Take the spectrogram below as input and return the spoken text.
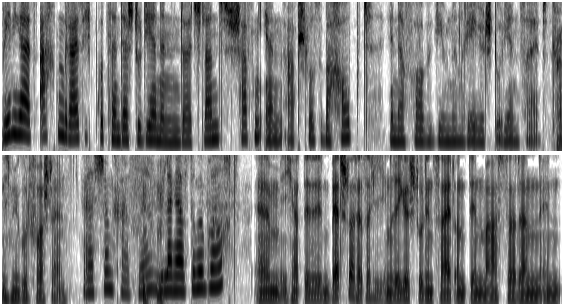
Weniger als 38 Prozent der Studierenden in Deutschland schaffen ihren Abschluss überhaupt in der vorgegebenen Regelstudienzeit. Kann ich mir gut vorstellen. Das ist schon krass, ne? Wie lange hast du gebraucht? ähm, ich hatte den Bachelor tatsächlich in Regelstudienzeit und den Master dann in,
